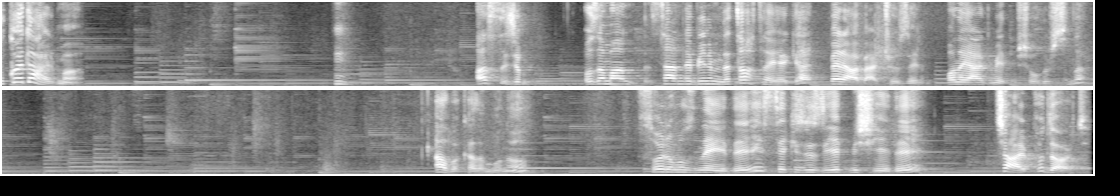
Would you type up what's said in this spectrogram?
Bu kadar mı? Hı. Aslıcığım, o zaman sen de benimle tahtaya gel, beraber çözelim. Bana yardım etmiş olursun ha. Al bakalım bunu. Sorumuz neydi? 877 çarpı 4.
